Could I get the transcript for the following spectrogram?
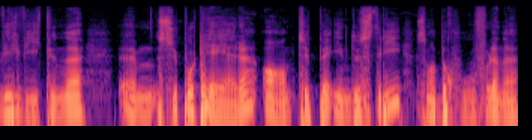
Vil vi kunne em, supportere annen type industri som har behov for denne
